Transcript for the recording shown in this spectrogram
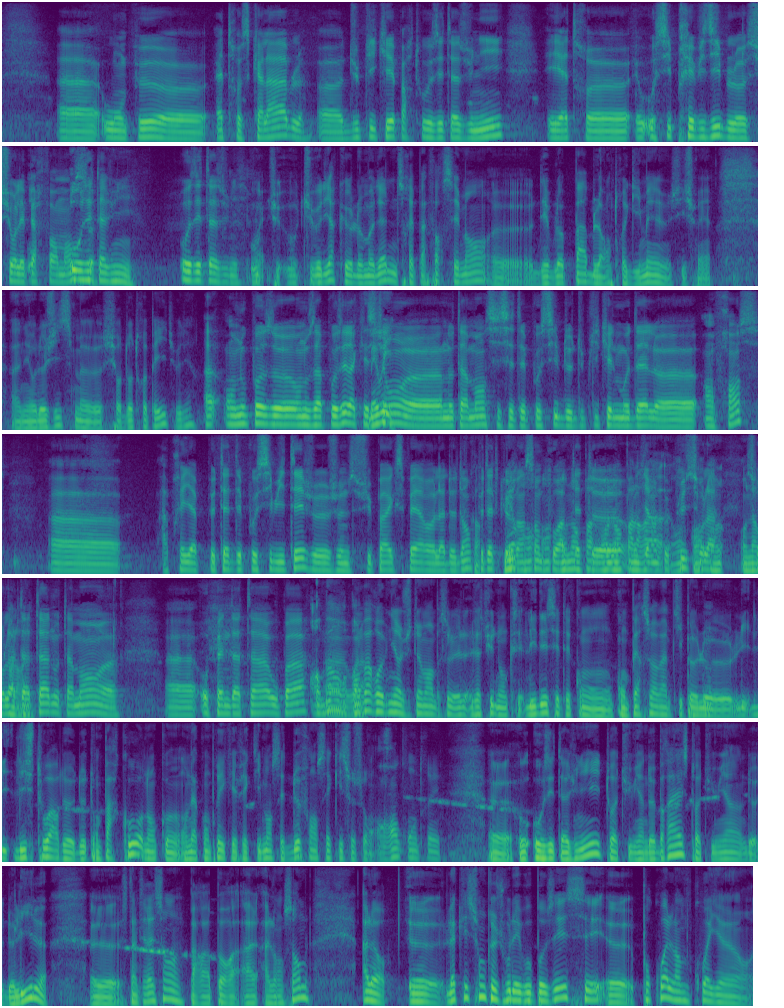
euh, où on peut euh, être scalable, euh, dupliqué partout aux États-Unis et être aussi prévisible sur les performances. Aux États-Unis aux États-Unis. Tu, veux dire que le modèle ne serait pas forcément développable entre guillemets, si je fais un néologisme sur d'autres pays, tu veux dire? On nous pose, on nous a posé la question, notamment si c'était possible de dupliquer le modèle en France. Après, il y a peut-être des possibilités. Je, ne suis pas expert euh, là-dedans. Peut-être que Vincent pourra peut-être euh, en, dire un peu plus sur la, sur la data, notamment. Euh, open data ou pas. On va, euh, on va revenir justement parce que là-dessus. Donc l'idée c'était qu'on perçoive un petit peu l'histoire de, de, ton parcours. Donc on a compris qu'effectivement c'est deux Français qui se sont rencontrés euh, aux États-Unis. Toi tu viens de Brest, toi tu viens de, de Lille. Euh, c'est intéressant par rapport à, à l'ensemble. Alors la question que je voulais vous poser c'est pourquoi Landquire,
